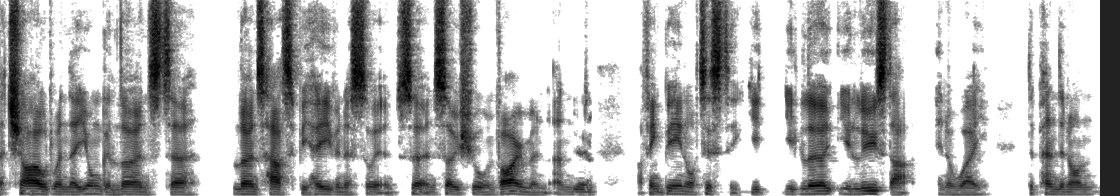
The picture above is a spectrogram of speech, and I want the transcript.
a child when they're younger learns to learns how to behave in a certain, certain social environment. And yeah. I think being autistic, you you learn you lose that in a way, depending on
